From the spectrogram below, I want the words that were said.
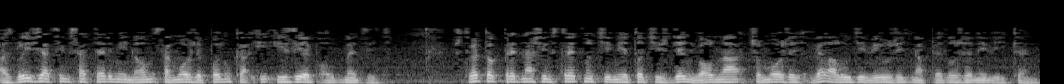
a s blížiacim sa termínom sa môže ponuka i izieb obmedziť. Štvrtok pred našim stretnutím je totiž deň voľna, čo môže veľa ľudí využiť na predlžený víkend.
